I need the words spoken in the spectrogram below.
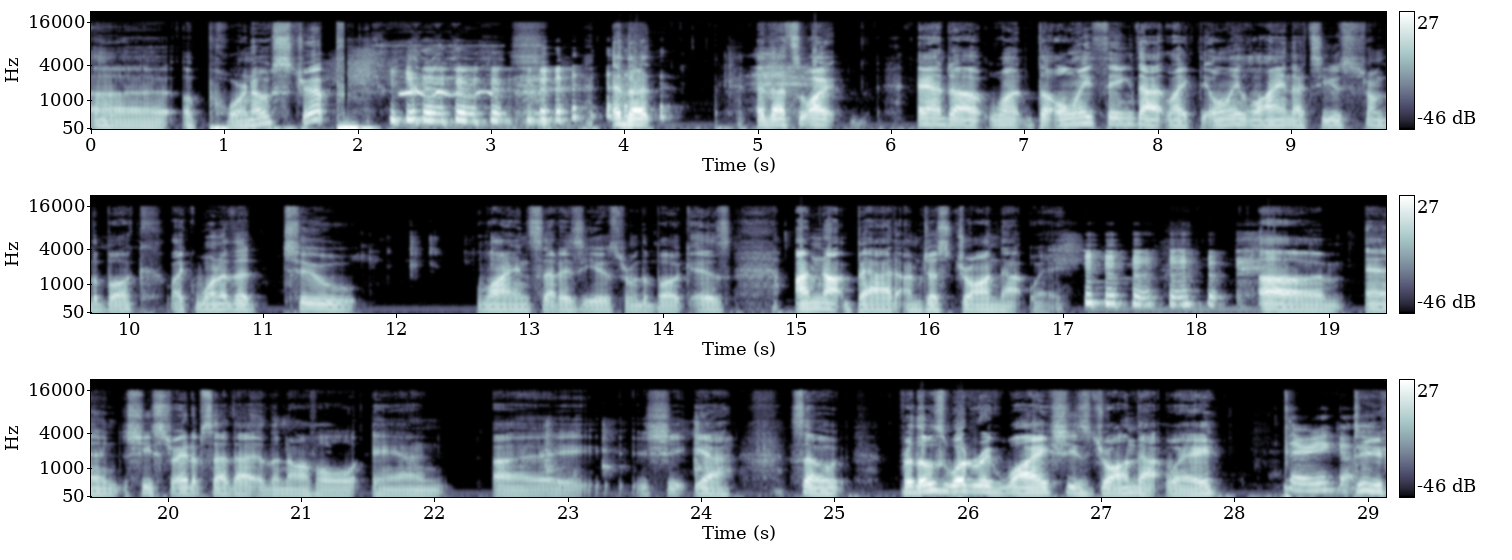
uh, a porno strip, and that and that's why. And uh, one the only thing that like the only line that's used from the book, like one of the two lines that is used from the book is, "I'm not bad. I'm just drawn that way." um and she straight up said that in the novel and uh she yeah so for those wondering why she's drawn that way there you go. do you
